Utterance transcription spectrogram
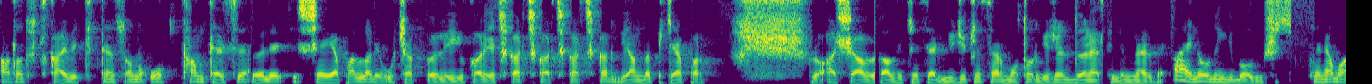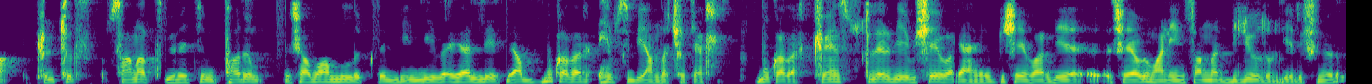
Atatürk'ü kaybettikten sonra o tam tersi böyle şey yaparlar ya uçak böyle yukarıya çıkar çıkar çıkar çıkar bir anda pike yapar. Aşağı gazı keser, gücü keser, motor gücünü döner filmlerde. Aynı onun gibi olmuşuz. Sinema, kültür, sanat, üretim, tarım, dışa bağımlılık, milli ve yerli. Ya bu kadar hepsi bir anda çöker. Bu kadar. Köy enstitüleri diye bir şey var. Yani bir şey var diye şey yapıyorum. Hani insanlar biliyordur diye düşünüyorum.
